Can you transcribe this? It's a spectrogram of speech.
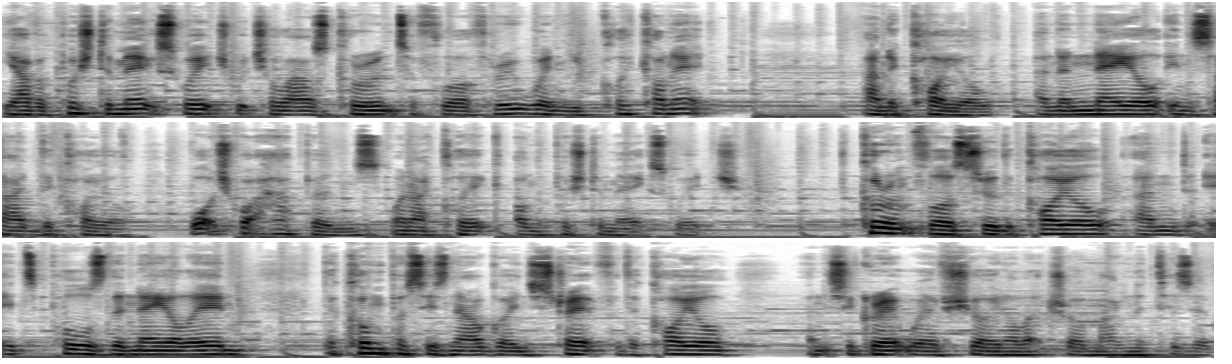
You have a push to make switch which allows current to flow through when you click on it, and a coil, and a nail inside the coil. Watch what happens when I click on the push to make switch. The current flows through the coil and it pulls the nail in the compass is now going straight for the coil and it's a great way of showing electromagnetism.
